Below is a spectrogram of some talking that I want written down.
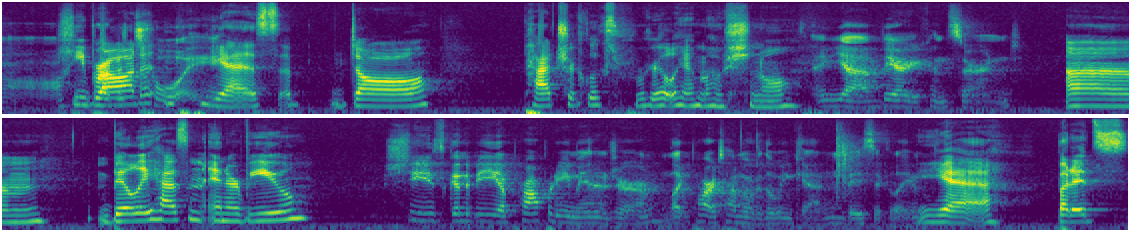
Aw, he, brought, a toy. Yes, a doll. Patrick looks really emotional. Yeah, very concerned. Um, Billie has an interview. She's going to be a property manager, like part time over the weekend, basically. Yeah, but it's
